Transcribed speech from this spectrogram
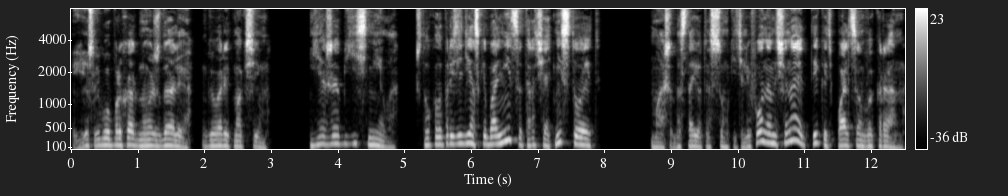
Если бы проходной ждали, говорит Максим. Я же объяснила, что около президентской больницы торчать не стоит. Маша достает из сумки телефон и начинает тыкать пальцем в экран.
